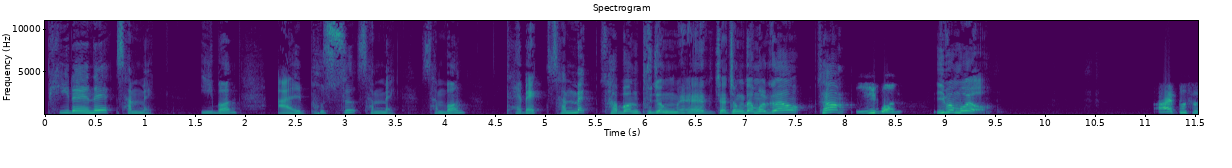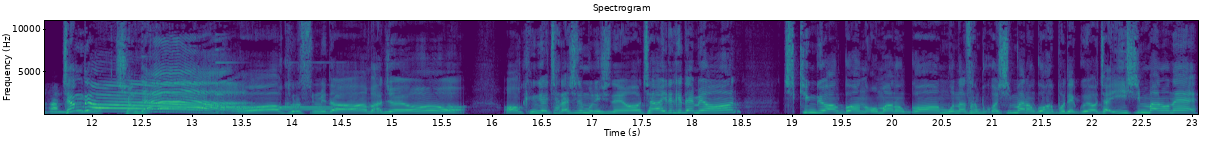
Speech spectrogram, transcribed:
피레네 산맥, 2번 알프스 산맥, 3번 태백 산맥. 4번 부정맥. 자 정답 뭘까요? 3. 2번. 2번 뭐요? 알프스 산맥. 정답. 정답! 오 그렇습니다. 맞아요. 어 굉장히 잘하시는 분이시네요. 자 이렇게 되면 치킨 교환권 5만 원권, 문화 상품권 10만 원권 확보됐고요. 자 20만 원의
